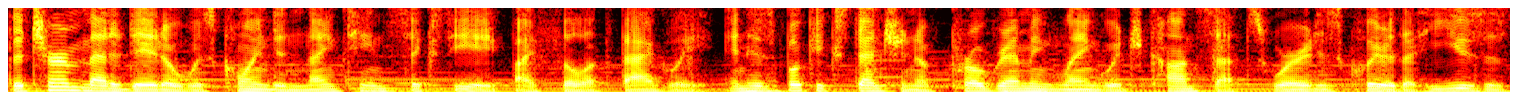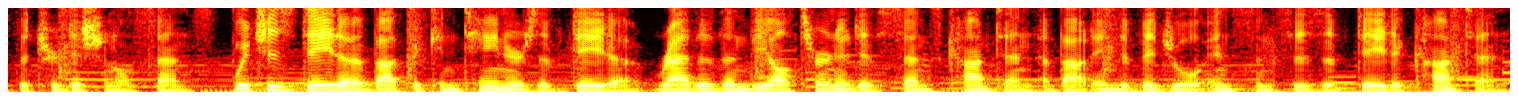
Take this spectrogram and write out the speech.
The term metadata was coined in 1968 by Philip Bagley in his book Extension of Programming Language Concepts, where it is clear that he uses the traditional sense, which is data about the containers of data rather than the alternative sense content about individual instances of data content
